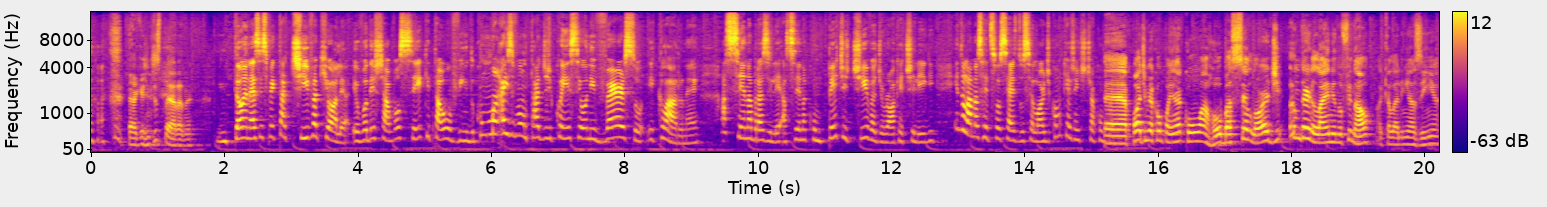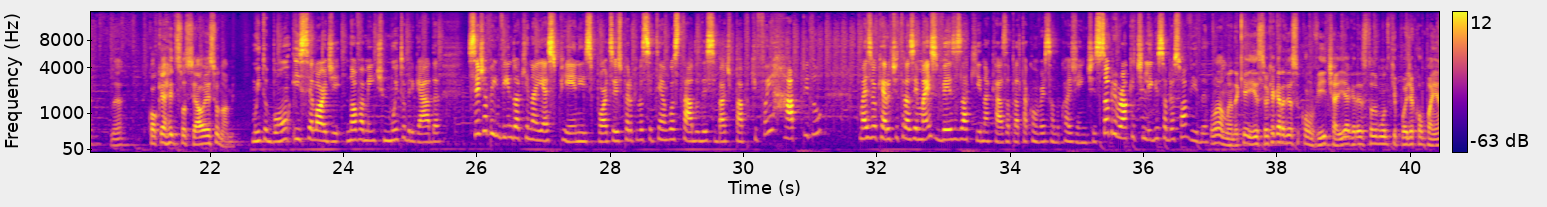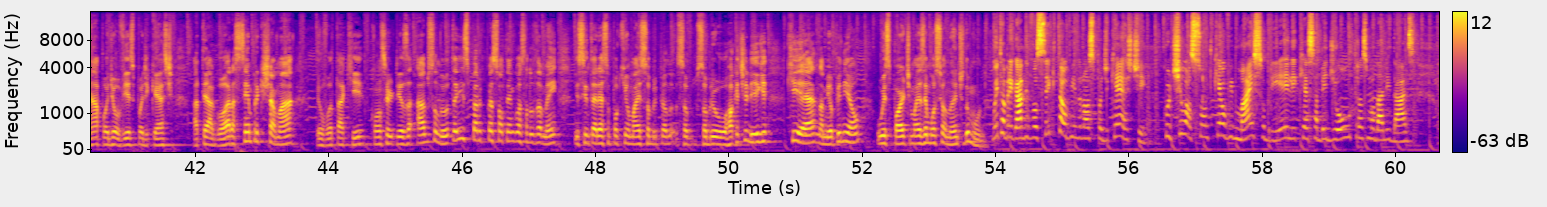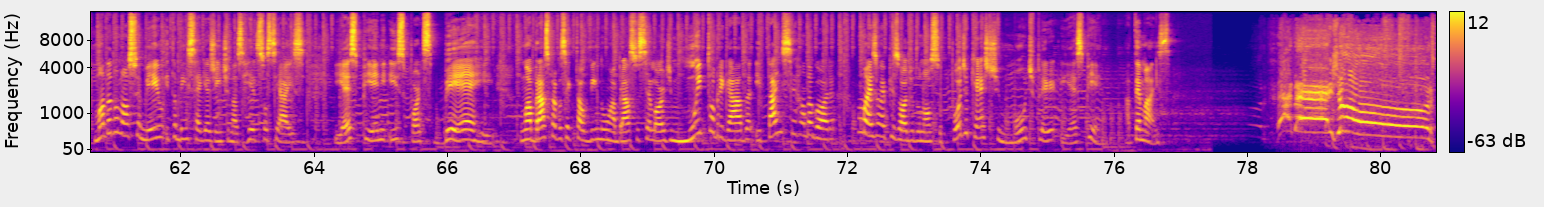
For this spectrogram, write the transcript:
é o que a gente espera, né? Então é nessa expectativa que, olha, eu vou deixar você que tá ouvindo com mais vontade de conhecer o universo e, claro, né, a cena brasileira, a cena competitiva de Rocket League, indo lá nas redes sociais do Celord, como que a gente te acompanha? É, pode me acompanhar com o arroba Celord underline no final, aquela linhazinha, né? Qualquer rede social, esse é o nome. Muito bom. E Celord, novamente, muito obrigada. Seja bem-vindo aqui na ESPN Esportes. Eu espero que você tenha gostado desse bate-papo que foi rápido, mas eu quero te trazer mais vezes aqui na casa para estar tá conversando com a gente sobre Rocket League e sobre a sua vida. Ô, Amanda, que isso. Eu que agradeço o convite aí, agradeço todo mundo que pôde acompanhar, pôde ouvir esse podcast até agora. Sempre que chamar, eu vou estar aqui com certeza absoluta e espero que o pessoal tenha gostado também e se interesse um pouquinho mais sobre, sobre, sobre o Rocket League, que é, na minha opinião, o esporte mais emocionante do mundo. Muito obrigada. E você que está ouvindo o nosso podcast, curtiu o assunto, quer ouvir mais sobre ele, quer saber de outras modalidades, manda no nosso e-mail e também segue a gente nas redes sociais ESPN Esports BR. Um abraço para você que está ouvindo, um abraço, Celord, muito obrigada e tá encerrando agora mais um episódio do nosso podcast Multiplayer ESPN. Até mais! É Major!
